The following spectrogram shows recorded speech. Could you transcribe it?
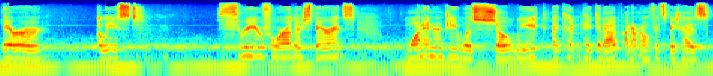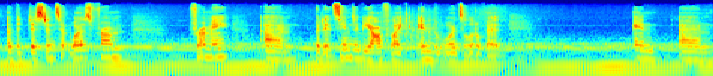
there are at least three or four other spirits. One energy was so weak I couldn't pick it up. I don't know if it's because of the distance it was from from me, um, but it seemed to be off like in the woods a little bit. And um,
